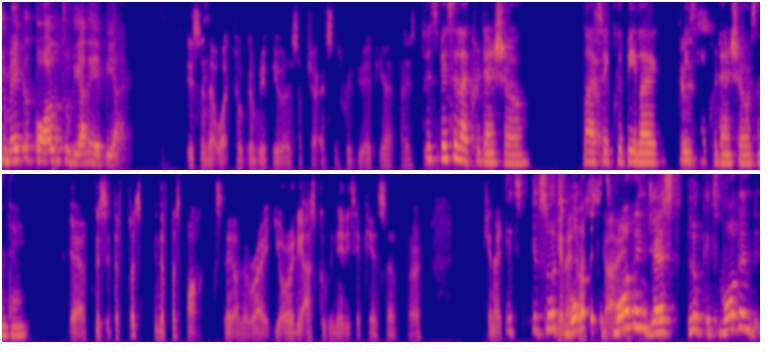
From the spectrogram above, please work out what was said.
to make a call through the other API isn't that what token review and subject access review APIs? Do? It's basically like credential, like so it could be like Visa credential or something. Yeah, because in the first in the first box there on the right, you already ask Kubernetes API server. Can I? It's it's so it's more it's more than just look. It's more than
